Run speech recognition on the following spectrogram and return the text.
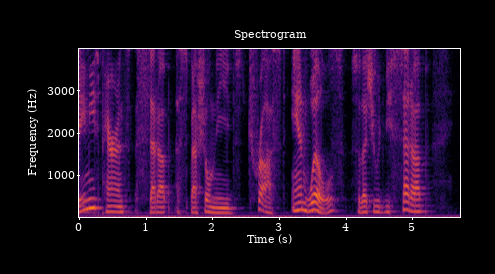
Jamie's parents set up a special needs trust and wills so that she would be set up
